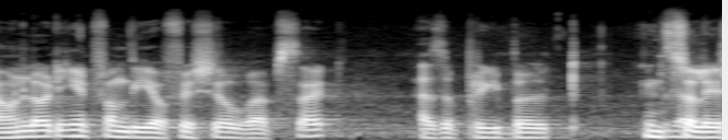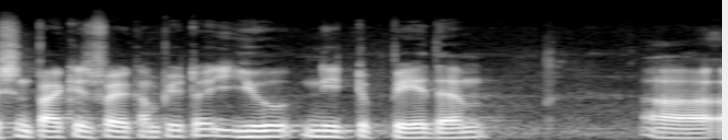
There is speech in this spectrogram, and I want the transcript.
downloading it from the official website as a pre-built installation package for your computer you need to pay them uh,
